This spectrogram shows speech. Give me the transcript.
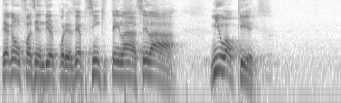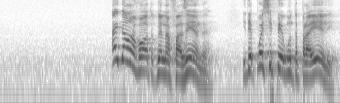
pegar um fazendeiro, por exemplo, sim, que tem lá, sei lá, mil alqueires. Aí dá uma volta com ele na fazenda e depois se pergunta para ele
